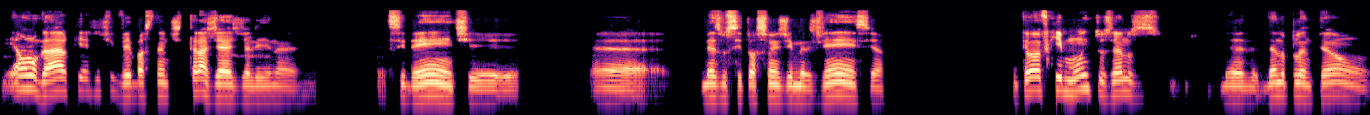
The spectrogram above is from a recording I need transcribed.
E é um lugar que a gente vê bastante tragédia ali, né? Acidente, é, mesmo situações de emergência. Então eu fiquei muitos anos é, dando plantão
